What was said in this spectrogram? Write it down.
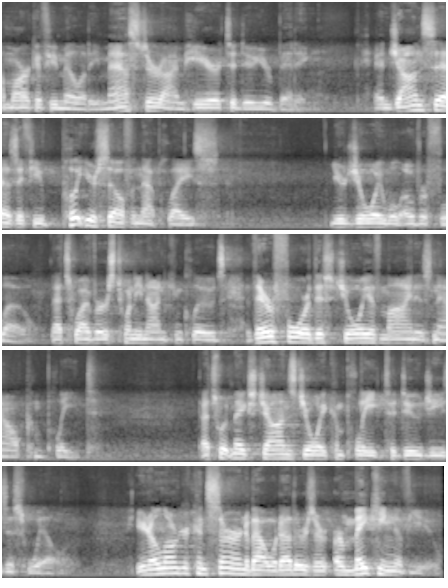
a mark of humility. Master, I'm here to do your bidding. And John says if you put yourself in that place, your joy will overflow. That's why verse 29 concludes Therefore, this joy of mine is now complete. That's what makes John's joy complete to do Jesus' will. You're no longer concerned about what others are, are making of you.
